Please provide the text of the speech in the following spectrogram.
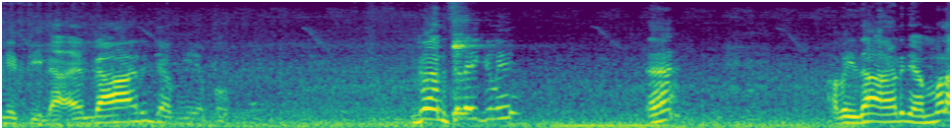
ഞെട്ടിയില്ല. എല്ലാരും ചമ്മിയപ്പോ ഇത് മനസ്സിലായിക്കണ്? ഏ? അപ്പൊ ഇതാണ് നമ്മൾ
